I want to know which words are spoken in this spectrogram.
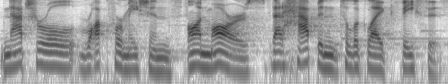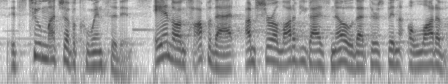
natural rock formations on Mars that happen to look like faces. It's too much of a coincidence. And on top of that, I'm sure a lot of you guys know that there's been a lot of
